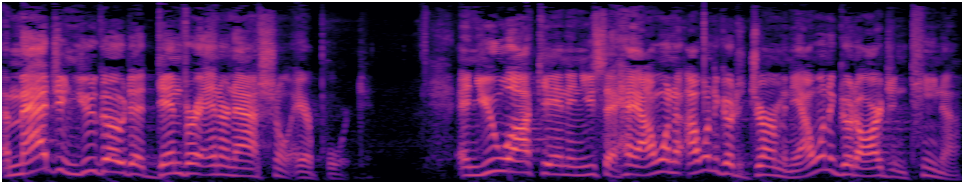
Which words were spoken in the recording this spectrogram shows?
Imagine you go to Denver International Airport and you walk in and you say, Hey, I wanna, I wanna go to Germany. I wanna go to Argentina.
